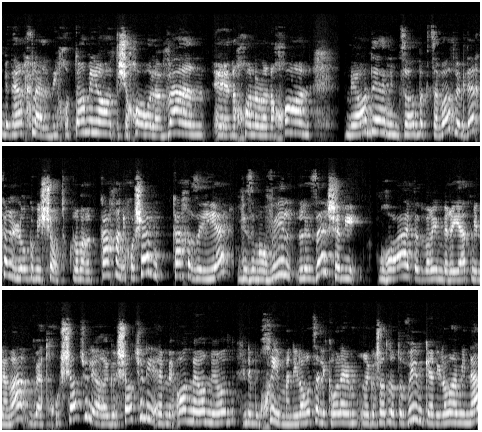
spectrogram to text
בדרך כלל דיכוטומיות, שחור או לבן, אה, נכון או לא נכון, מאוד אה, נמצאות בקצוות ובדרך כלל לא גמישות. כלומר, ככה אני חושב, ככה זה יהיה, וזה מוביל לזה שאני רואה את הדברים בראיית מנהרה, והתחושות שלי, הרגשות שלי הם מאוד מאוד מאוד נמוכים. אני לא רוצה לקרוא להם רגשות לא טובים, כי אני לא מאמינה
